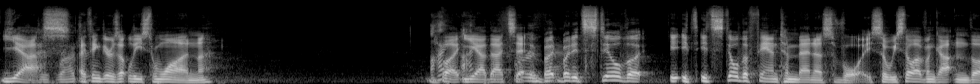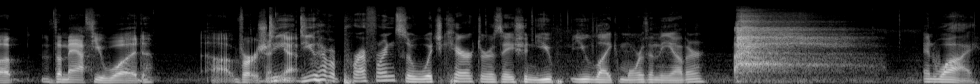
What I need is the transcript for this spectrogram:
yes, Roger? I think there's at least one. I- But I yeah, that's it. But that. but it's still the it's it's still the Phantom Menace voice. So we still haven't gotten the the Matthew Wood uh, version Do you, yet. do you have a preference of which characterization you you like more than the other? and why?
